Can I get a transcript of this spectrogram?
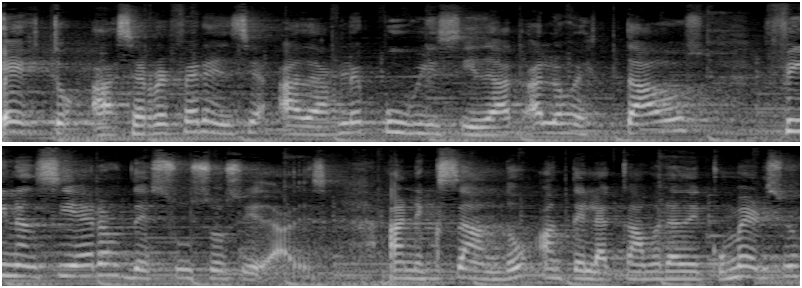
Esto hace referencia a darle publicidad a los estados financieros de sus sociedades, anexando ante la Cámara de Comercio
